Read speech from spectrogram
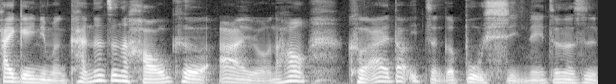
拍给你们看，那真的好可爱哦，然后可爱到一整个不行呢，真的是。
